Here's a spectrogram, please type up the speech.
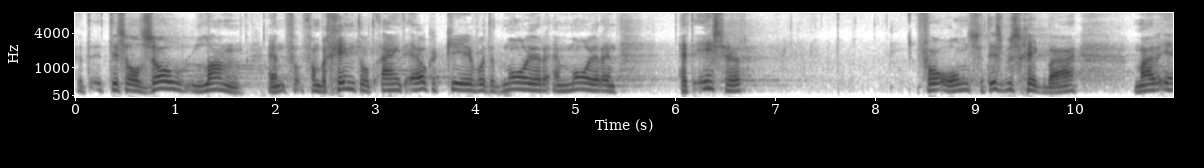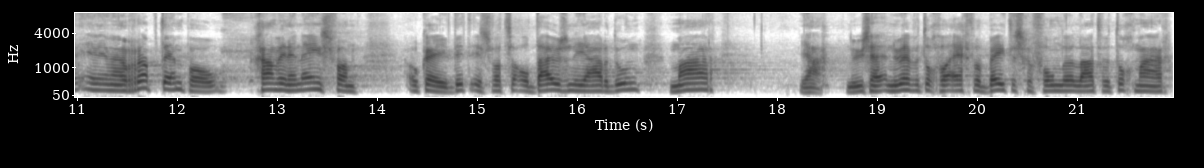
het, het is al zo lang en van begin tot eind, elke keer wordt het mooier en mooier en het is er voor ons, het is beschikbaar, maar in, in een rap tempo gaan we ineens van, oké, dit is wat ze al duizenden jaren doen, maar ja, nu, zijn, nu hebben we toch wel echt wat beters gevonden, laten we toch maar,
